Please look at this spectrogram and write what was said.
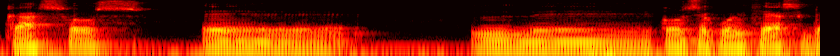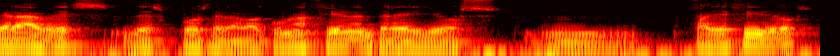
casos eh, de consecuencias graves después de la vacunación, entre ellos mm, fallecidos.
